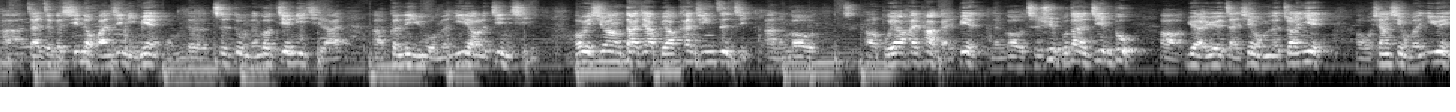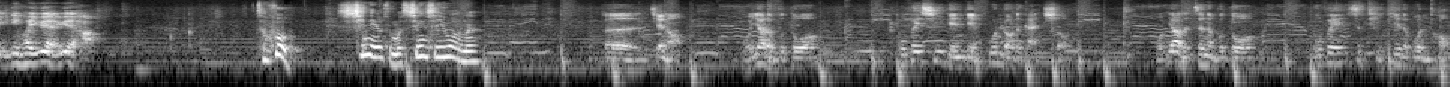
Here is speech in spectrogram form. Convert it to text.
啊，在这个新的环境里面，我们的制度能够建立起来啊，更利于我们医疗的进行。我也希望大家不要看清自己啊，能够呃不要害怕改变，能够持续不断的进步啊，越来越展现我们的专业啊。我相信我们医院一定会越来越好。陈副，新年有什么新希望呢？呃，建龙，我要的不多，无非是一点点温柔的感受。我要的真的不多，无非是体贴的问候。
